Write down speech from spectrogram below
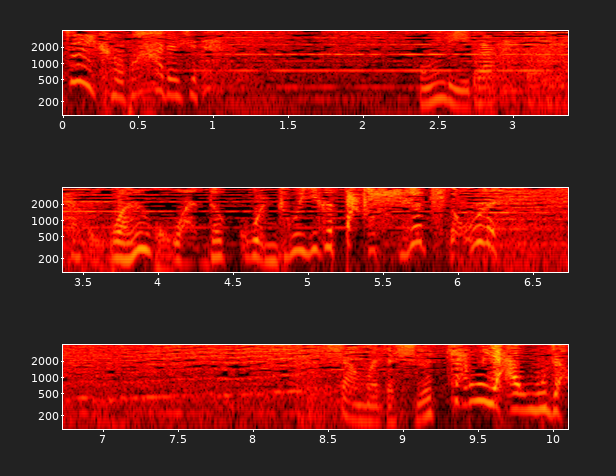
最可怕的是，从里边还缓缓的滚出一个大蛇球来，上面的蛇张牙舞爪，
